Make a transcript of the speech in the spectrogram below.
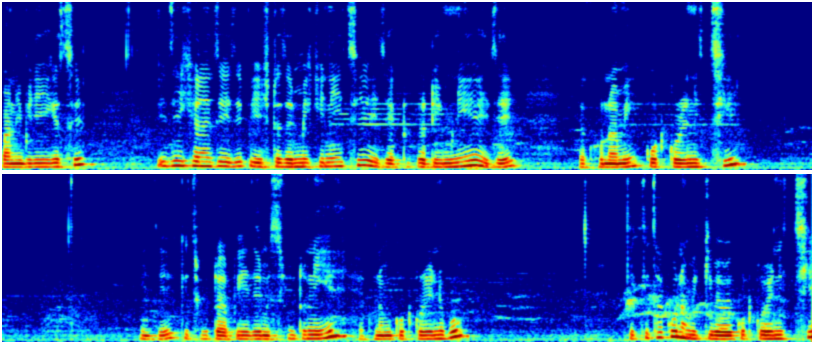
পানি বেরিয়ে গেছে। এই যে এখানে যে, এই যে পেঁয়াজটা যে মেখে নিয়েছি, এই যে একটু ডিম নিয়ে এই যে এখন আমি কোট করে নিচ্ছি। এই যে কিছুটা পেঁয়াজের মিশ্রণটা নিয়ে এখন আমি কোট করে নেব। দেখতে থাকুন আমি কীভাবে কোট করে নিচ্ছি।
